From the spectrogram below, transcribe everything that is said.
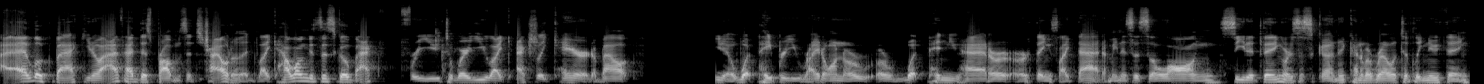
I look back. You know, I've had this problem since childhood. Like, how long does this go back for you to where you like actually cared about? You know what paper you write on or, or what pen you had or, or things like that. I mean is this a long seated thing or is this kind of, kind of a relatively new thing?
